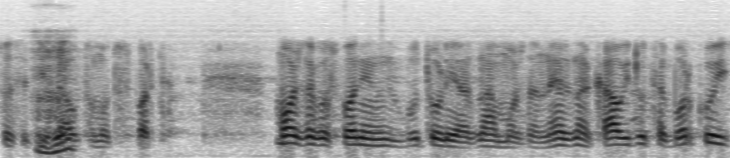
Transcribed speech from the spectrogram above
što se tiče Mhm. automotosporta. Možda gospodin Butulija zna, možda ne zna, kao i Duca Borković,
